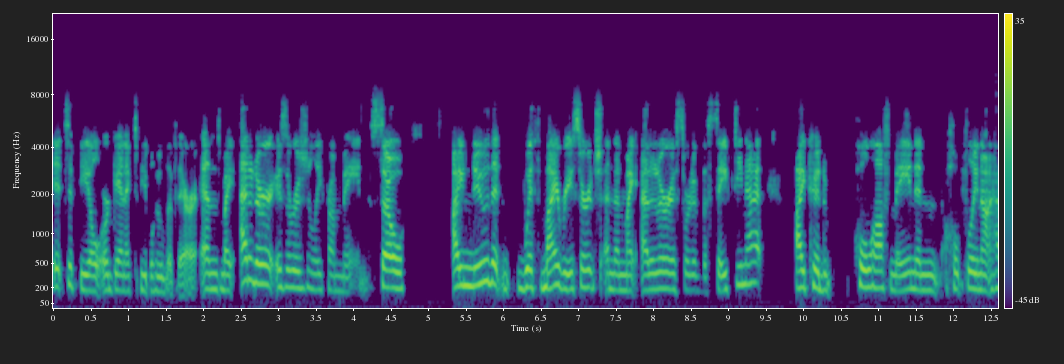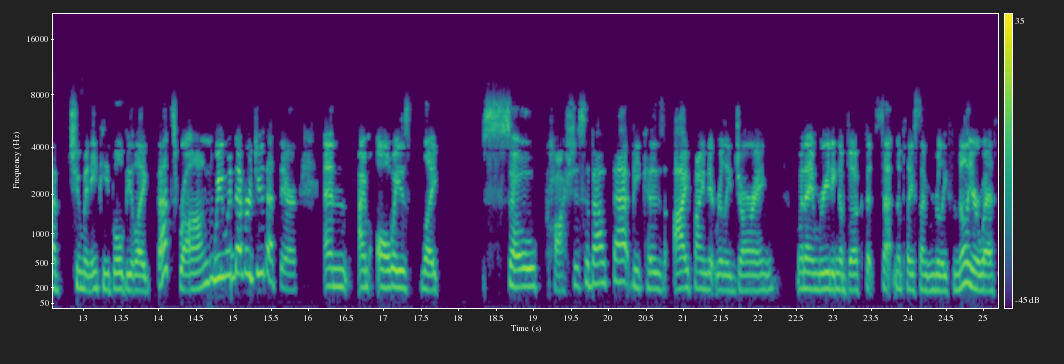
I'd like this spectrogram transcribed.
it to feel organic to people who live there. And my editor is originally from maine. So i knew that with my research and then my editor is sort of the safety net i could pull off maine and hopefully not have too many people be like that's wrong we would never do that there and i'm always like so cautious about that because i find it really jarring when I'm reading a book that's set in a place I'm really familiar with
